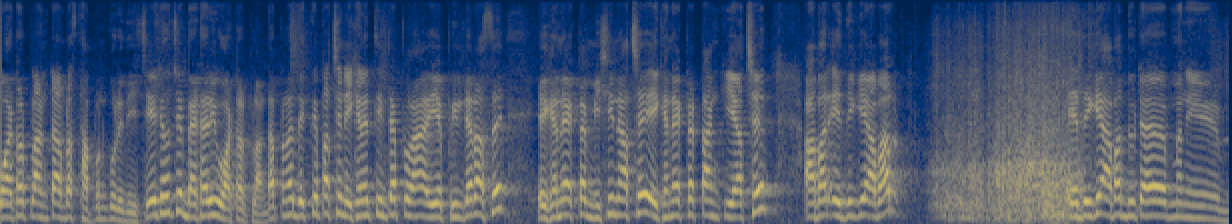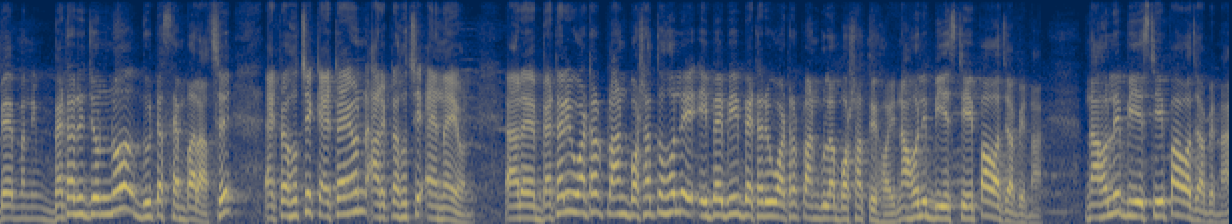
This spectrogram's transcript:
ওয়াটার প্লান্টটা আমরা স্থাপন করে দিয়েছি। এটা হচ্ছে ব্যাটারি ওয়াটার প্লান্ট আপনারা দেখতে পাচ্ছেন এখানে তিনটা ইয়ে ফিল্টার আছে। এখানে একটা মেশিন আছে, এখানে একটা টাঙ্কি আছে। আবার এদিকে আবার এদিকে আবার দুইটা মানে মানে ব্যাটারির জন্য দুইটা চেম্বার আছে। একটা হচ্ছে ক্যাটায়ন আর একটা হচ্ছে অ্যানায়ন আর ব্যাটারি ওয়াটার প্লান্ট বসাতে হলে এইভাবেই ব্যাটারি ওয়াটার প্লান্টগুলো বসাতে হয়। না হলে বিএসটিএ পাওয়া যাবে না। না হলে বিএসটিএ পাওয়া যাবে না।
